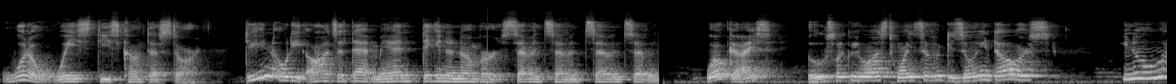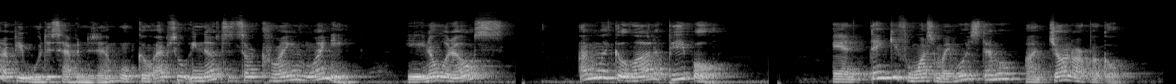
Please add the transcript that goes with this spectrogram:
What a waste these contests are. Do you know the odds of that man digging the number 7777? Well, guys, it looks like we lost 27 gazillion dollars. You know, a lot of people, when this happened to them, will go absolutely nuts and start crying and whining. And you know what else? I'm like a lot of people. And thank you for watching my voice demo on Jon Arbuckle.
